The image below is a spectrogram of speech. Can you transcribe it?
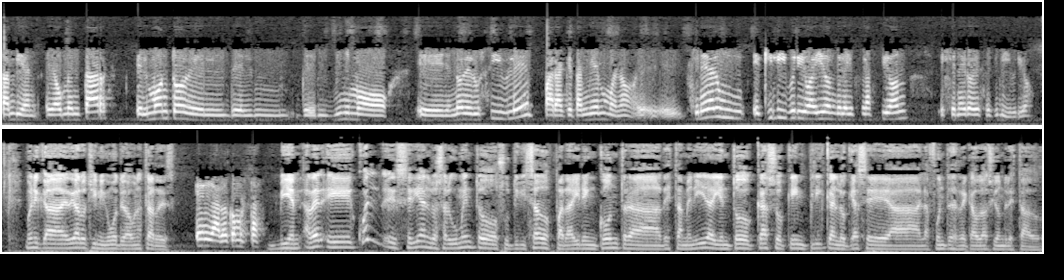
también, eh, aumentar el monto del, del, del mínimo eh, no deducible para que también, bueno, eh, eh, generar un equilibrio ahí donde la inflación eh, generó desequilibrio. Mónica, Edgardo Chini, ¿cómo te va? Buenas tardes. Edgardo, ¿cómo estás? Bien, a ver, eh, ¿cuáles serían los argumentos utilizados para ir en contra de esta medida y en todo caso qué implica en lo que hace a las fuentes de recaudación del Estado?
